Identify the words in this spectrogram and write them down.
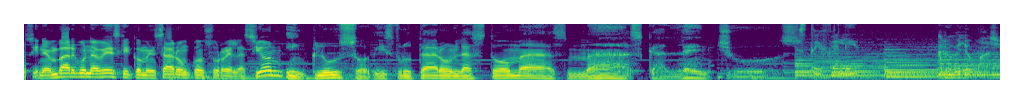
Sin embargo, una vez que comenzaron con su relación, incluso disfrutaron las tomas más calenchus. Estoy feliz. Creo que yo más.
